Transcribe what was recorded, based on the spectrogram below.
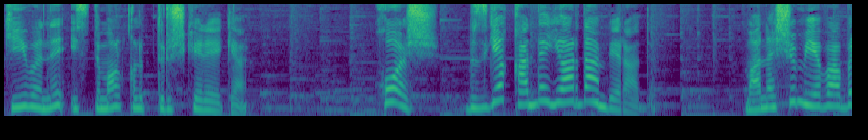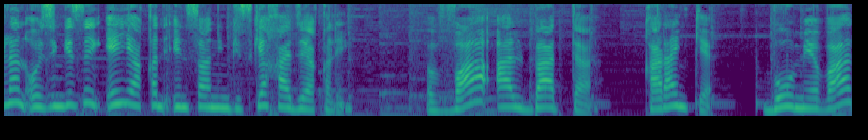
kivini iste'mol qilib turish kerak ekan. Xo'sh bizga qanday yordam beradi? Mana shu meva bilan o'zingizning eng yaqin insoningizga hadya qiling. Va albatta qarangki bu meva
